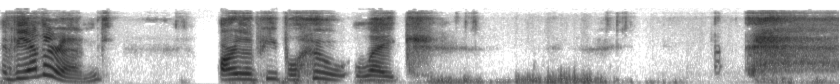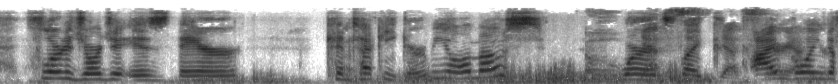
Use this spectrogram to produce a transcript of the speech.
and the other end are the people who like Florida Georgia is their Kentucky Derby almost, oh, where yes, it's like yes, I'm going accurate.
